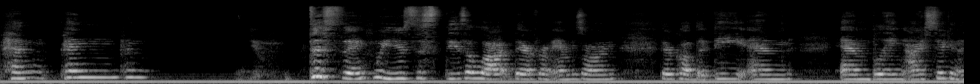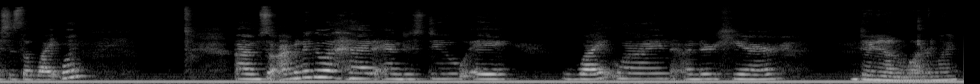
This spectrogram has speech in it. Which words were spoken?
pen, pen, pen, this thing. We use this these a lot. They're from Amazon. They're called the D&M Bling Eye Stick, and this is the white one. Um, so I'm going to go ahead and just do a white line under here. Doing it on the waterline.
